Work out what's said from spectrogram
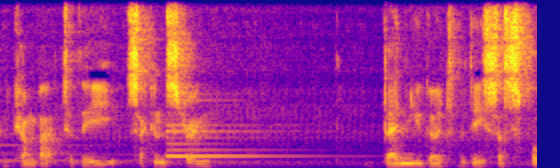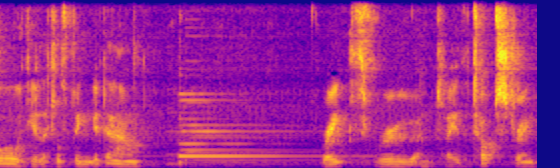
and come back to the second string then you go to the D sus4 with your little finger down break through and play the top string.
